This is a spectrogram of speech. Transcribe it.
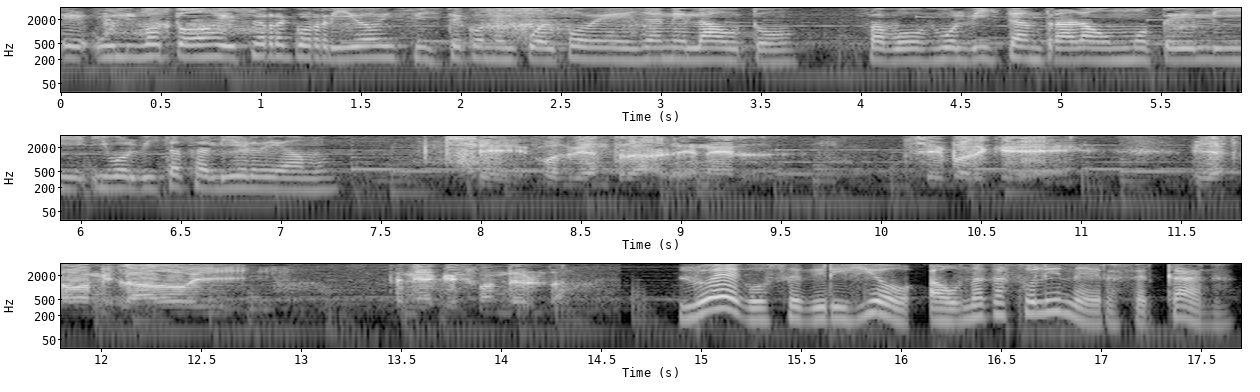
eh, Uligo, todo ese recorrido hiciste con el cuerpo de ella en el auto. O sea, vos volviste a entrar a un motel y, volviste a salir, digamos. Luego se dirigió a una gasolinera cercana,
